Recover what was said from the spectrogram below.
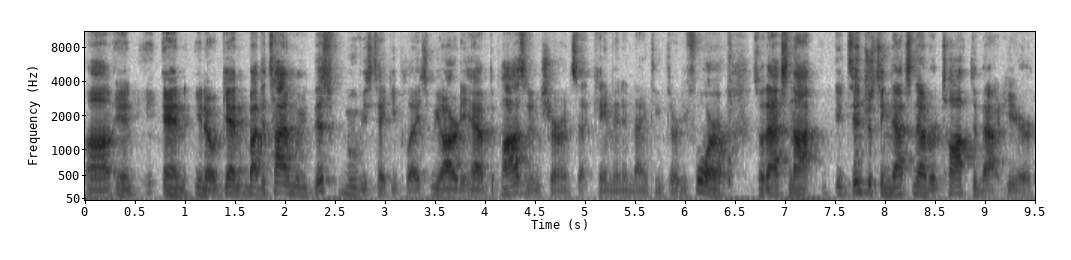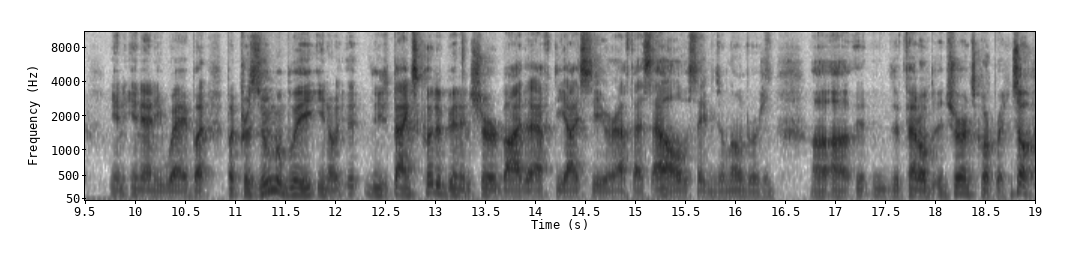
Uh, and and you know, again, by the time we this movie's taking place, we already have deposit insurance that came in in 1934. So that's not. It's interesting. That's never talked about here in, in any way. But but presumably, you know, it, these banks could have been insured by the FDIC or FSL, the savings and loan version, uh, uh, the Federal Insurance Corporation. So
